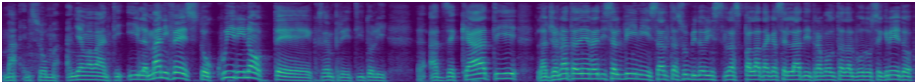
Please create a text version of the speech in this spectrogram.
ma insomma andiamo avanti. Il manifesto Quirinotte sempre i titoli azzeccati. La giornata nera di Salvini salta subito la spallata Casellati travolta dal voto segreto.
